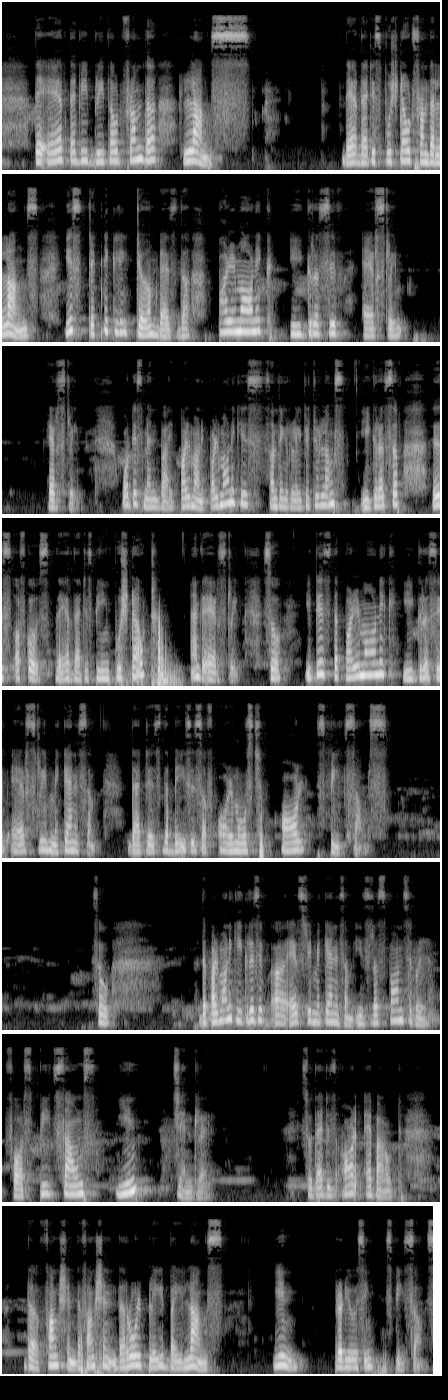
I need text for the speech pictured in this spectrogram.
the air that we breathe out from the lungs, the air that is pushed out from the lungs, is technically termed as the pulmonic egressive airstream. Airstream. What is meant by pulmonic? Pulmonic is something related to lungs. Egressive is, of course, the air that is being pushed out and the airstream. So, it is the pulmonic egressive airstream mechanism that is the basis of almost all speech sounds. So, the pulmonic egressive uh, airstream mechanism is responsible for speech sounds in general. So that is all about the function, the function, the role played by lungs in producing speech sounds.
